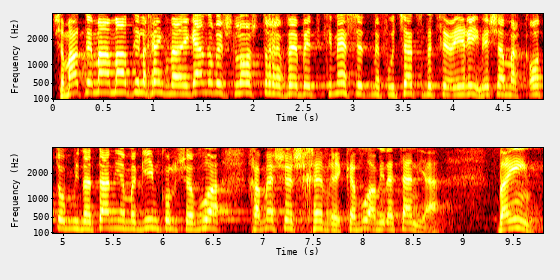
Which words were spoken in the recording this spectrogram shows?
שמעתם מה אמרתי לכם? כבר הגענו לשלושת רבעי בית כנסת מפוצץ בצעירים. יש שם אוטו מנתניה, מגיעים כל שבוע חמש-שש חבר'ה, קבוע מנתניה, באים.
